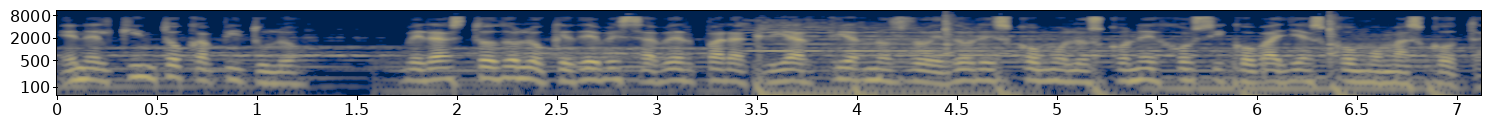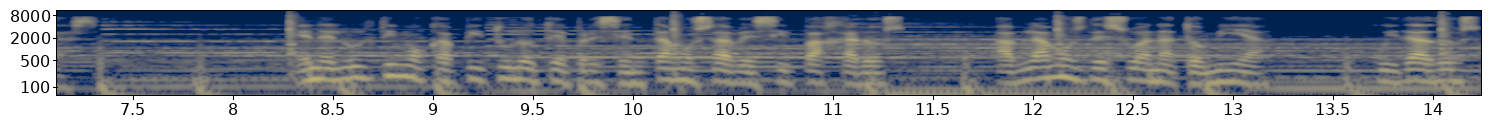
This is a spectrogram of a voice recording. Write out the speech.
En el quinto capítulo, verás todo lo que debes saber para criar tiernos roedores como los conejos y cobayas como mascotas. En el último capítulo te presentamos aves y pájaros, hablamos de su anatomía, cuidados,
